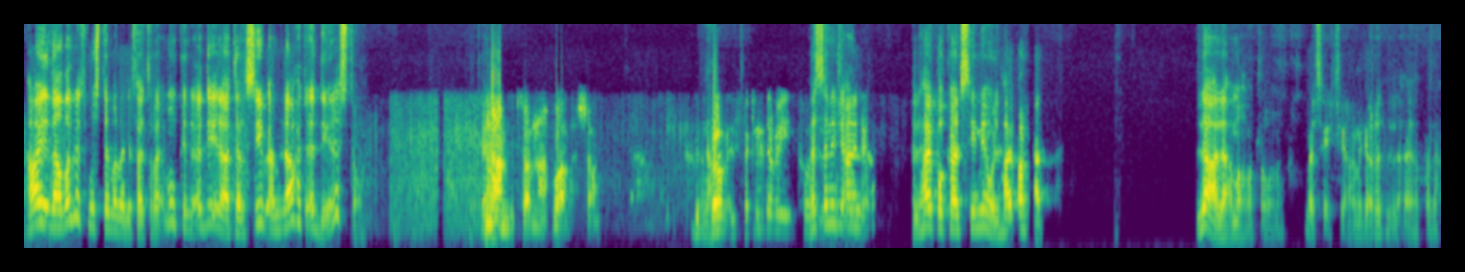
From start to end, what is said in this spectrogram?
هاي إذا ظلت مستمرة لفترة ممكن تؤدي إلى ترسيب أملاح وتؤدي إلى stone. نعم دكتور نعم. واضح إن شاء الله. دكتور ال secondary هسه نجي عن ال hypocalcemia وال hyper لا لا ما مطلوبه منكم. بس هيك يعني مجرد الاطلاع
